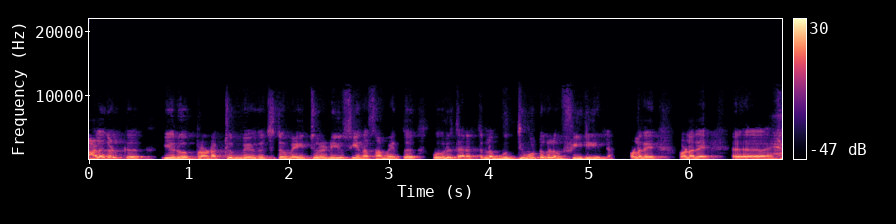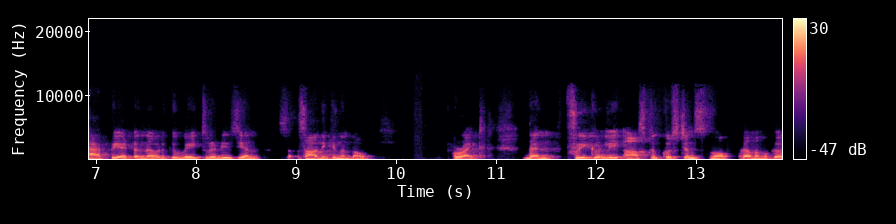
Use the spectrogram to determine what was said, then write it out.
ആളുകൾക്ക് ഈ ഒരു പ്രൊഡക്റ്റ് ഉപയോഗിച്ചിട്ട് വെയിറ്റ് റെഡ്യൂസ് ചെയ്യുന്ന സമയത്ത് ഒരു തരത്തിലുള്ള ബുദ്ധിമുട്ടുകളും ഫീൽ ചെയ്യില്ല. വളരെ വളരെ ഹാപ്പി ആയിട്ട് തന്നെ അവർക്ക് വെയിറ്റ് റെഡ്യൂസ് ചെയ്യാൻ സാധിക്കുന്നുണ്ടാവും. Right then frequent asked questions നോക്കാം. നമുക്ക്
